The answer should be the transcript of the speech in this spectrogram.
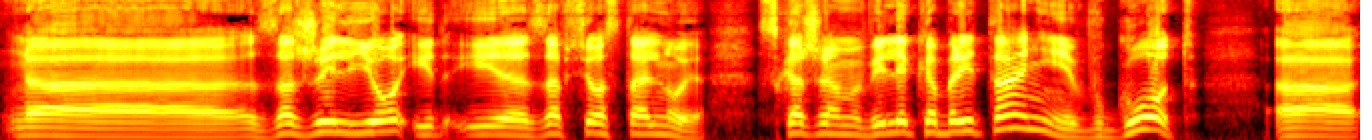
э, за жилье и, и за все остальное. Скажем, в Великобритании в год э,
